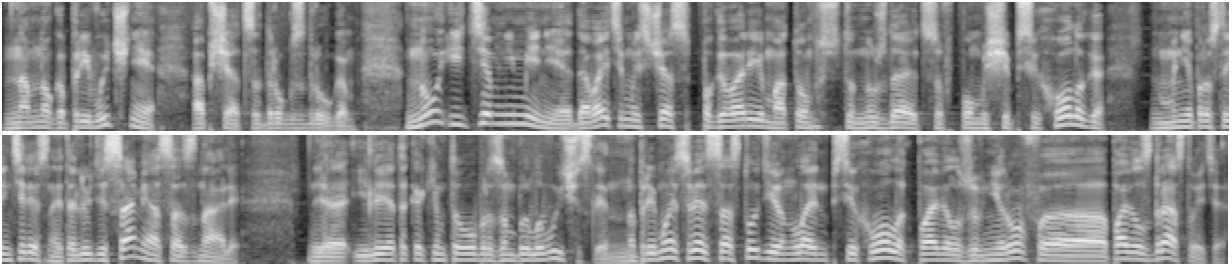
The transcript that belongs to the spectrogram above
намного привычнее общаться друг с другом. Ну и тем не менее, давайте мы сейчас поговорим о том, что нуждаются в помощи психолога. Мне просто интересно, это люди сами осознали? Э, или это каким-то образом было вычислено? На прямой связь со студией онлайн-психолог Павел Живниров. Э, Павел, здравствуйте.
